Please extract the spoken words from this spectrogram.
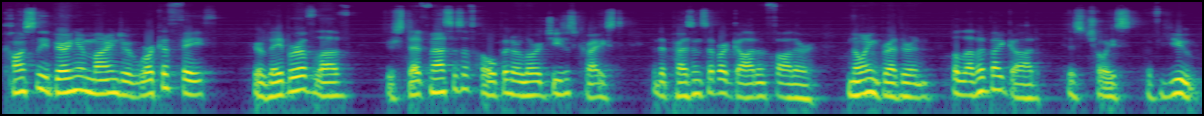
constantly bearing in mind your work of faith, your labor of love, your steadfastness of hope in our Lord Jesus Christ, in the presence of our God and Father, knowing, brethren, beloved by God, his choice of you.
